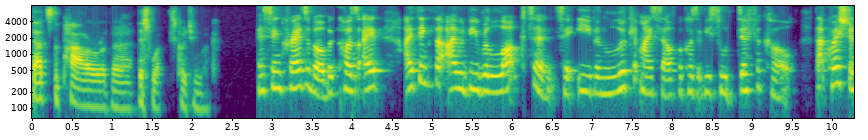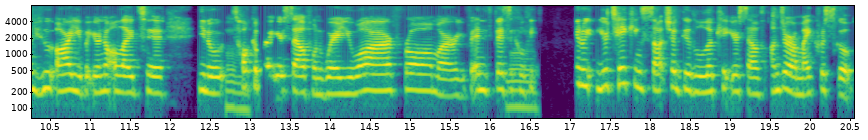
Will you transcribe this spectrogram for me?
That's the power of uh, this work, this coaching work. It's incredible because I I think that I would be reluctant to even look at myself because it'd be so difficult that question, who are you? But you're not allowed to, you know, mm. talk about yourself on where you are from or any physical mm. You know, you're taking such a good look at yourself under a microscope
